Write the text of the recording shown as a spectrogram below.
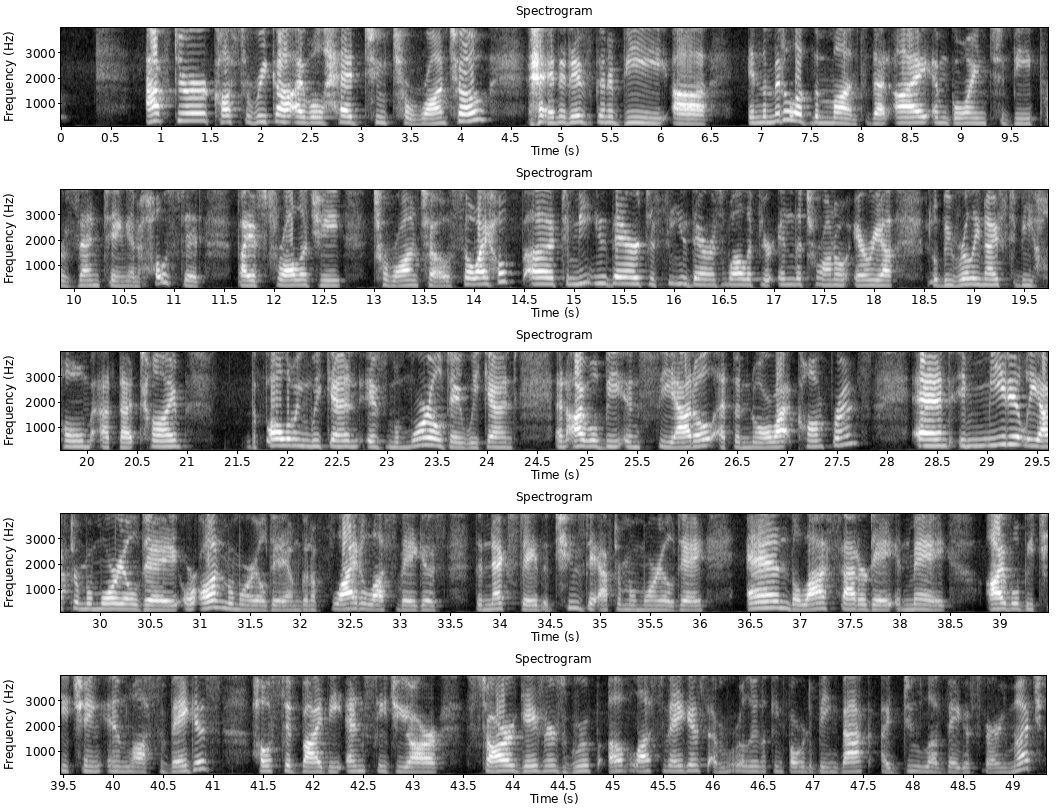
After Costa Rica, I will head to Toronto, and it is going to be uh, in the middle of the month that I am going to be presenting and hosted by Astrology Toronto. So I hope uh, to meet you there, to see you there as well. If you're in the Toronto area, it'll be really nice to be home at that time. The following weekend is Memorial Day weekend, and I will be in Seattle at the NORWAC conference. And immediately after Memorial Day, or on Memorial Day, I'm going to fly to Las Vegas the next day, the Tuesday after Memorial Day, and the last Saturday in May. I will be teaching in Las Vegas, hosted by the NCGR Stargazers Group of Las Vegas. I'm really looking forward to being back. I do love Vegas very much.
